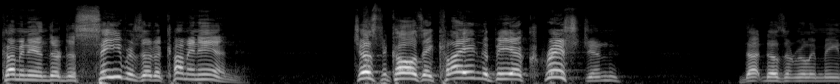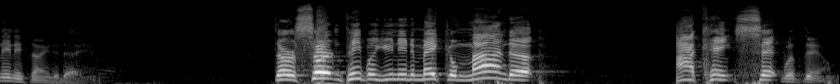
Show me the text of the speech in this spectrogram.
coming in, there are deceivers that are coming in. Just because they claim to be a Christian, that doesn't really mean anything today. There are certain people you need to make your mind up. I can't sit with them.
